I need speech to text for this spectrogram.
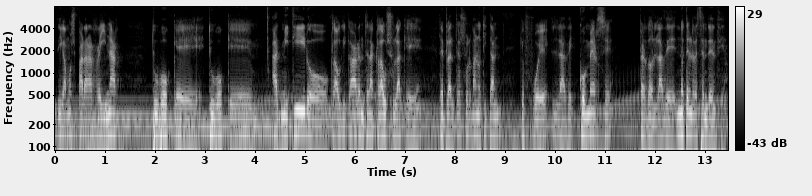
digamos, para reinar tuvo que, tuvo que admitir o claudicar ante una cláusula que le planteó su hermano Titán, que fue la de comerse, perdón, la de no tener descendencia.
